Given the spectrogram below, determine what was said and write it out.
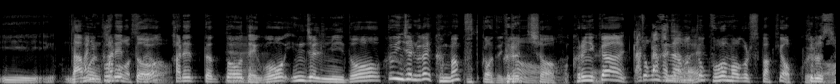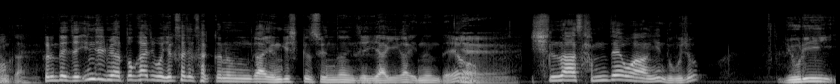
이 남은. 가래떡, 가래떡도 예. 되고 인절미도 또 인절미가 금방 굳거든요. 그렇죠. 그러니까 네. 조금씩 나면 딱딱하잖아요. 또 구워 먹을 수밖에 없고요. 그렇습니다. 그런데 이제 인절미가 또 가지고 역사적 사건과 연계시킬 수 있는 이제 이야기가 있는데요. 예. 신라 3대 왕이 누구죠? 유리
